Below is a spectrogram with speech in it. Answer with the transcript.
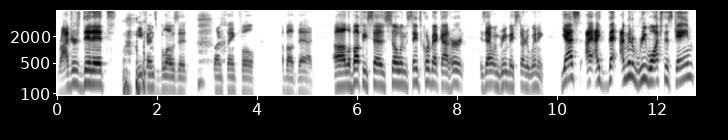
Rodgers did it. Defense blows it. So I'm thankful about that. Uh LaBuffy says, so when the Saints quarterback got hurt, is that when Green Bay started winning? Yes, I, I that, I'm gonna rewatch this game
